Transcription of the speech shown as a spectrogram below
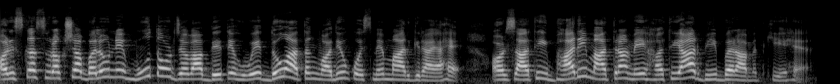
और इसका सुरक्षा बलों ने मुँह तोड़ जवाब देते हुए दो आतंकवादियों को इसमें मार गिराया है और साथ ही भारी मात्रा में हथियार भी बरामद किए हैं।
